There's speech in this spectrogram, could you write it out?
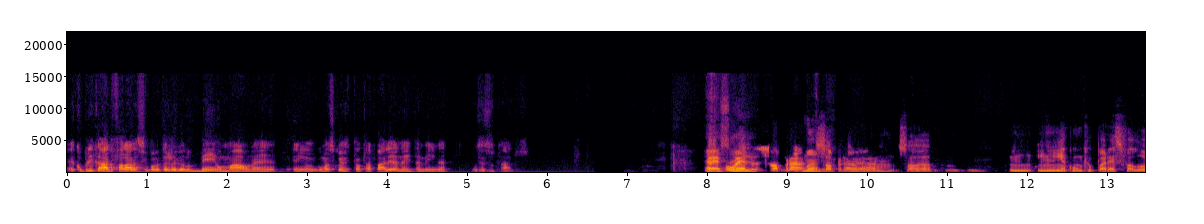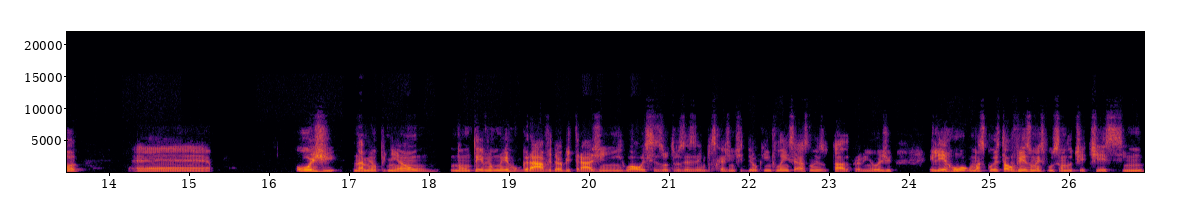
é complicado falar assim, o Palmeiras tá jogando bem ou mal, né? Tem algumas coisas que estão atrapalhando aí também, né? Os resultados. É, ô aí. Hélio, só pra. Manda. Só pra. Só em, em linha com o que o Parece falou, é, hoje, na minha opinião, não teve um erro grave da arbitragem igual esses outros exemplos que a gente deu que influenciasse no resultado. Para mim, hoje, ele errou algumas coisas, talvez uma expulsão do Tietê, sim.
